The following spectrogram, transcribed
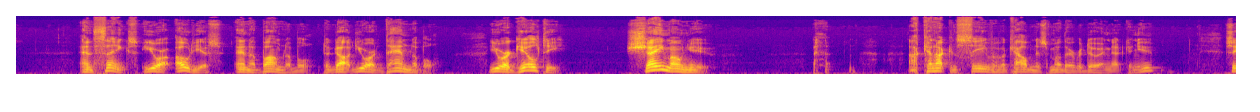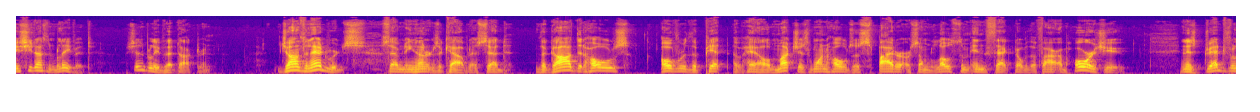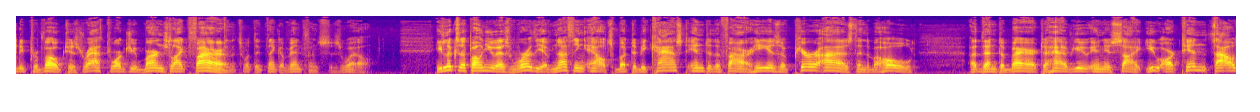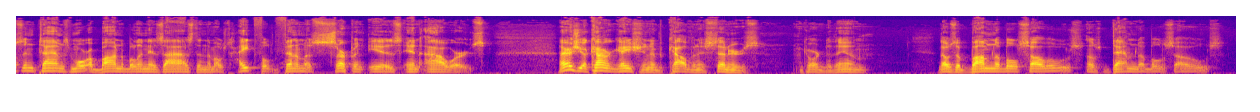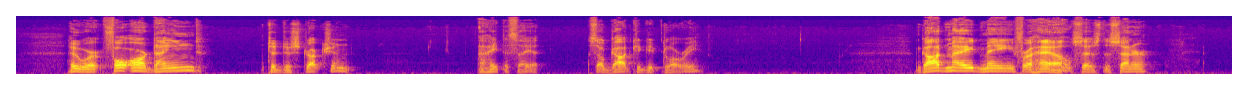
and thinks you are odious and abominable to God. You are damnable. You are guilty. Shame on you. I cannot conceive of a Calvinist mother ever doing that, can you? See, she doesn't believe it. She doesn't believe that doctrine. Jonathan Edwards, 1700 as a Calvinist, said, The God that holds over the pit of hell, much as one holds a spider or some loathsome insect over the fire, abhors you, and is dreadfully provoked. His wrath towards you burns like fire. That's what they think of infants as well. He looks upon you as worthy of nothing else but to be cast into the fire. He is of purer eyes than to behold, Uh, than to bear to have you in his sight. You are ten thousand times more abominable in his eyes than the most hateful, venomous serpent is in ours. There's your congregation of Calvinist sinners, according to them. Those abominable souls, those damnable souls, who were foreordained to destruction. I hate to say it, so God could get glory. God made me for hell, says the sinner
